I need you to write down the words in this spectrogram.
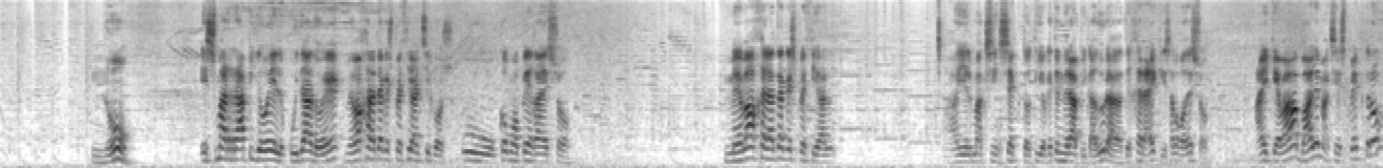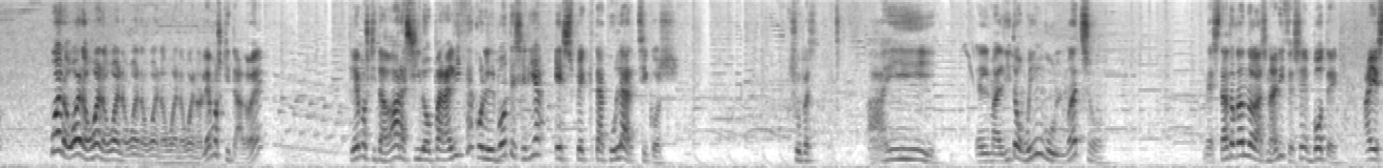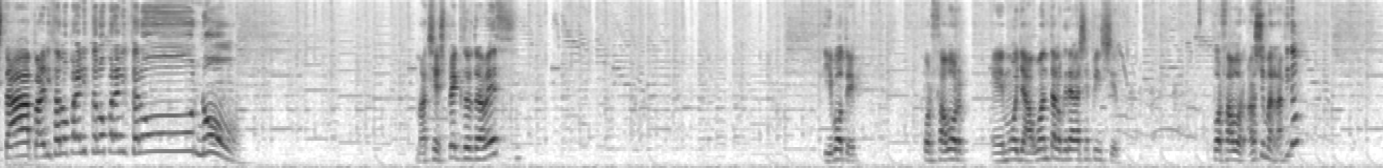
No. Es más rápido él, cuidado, ¿eh? Me baja el ataque especial, chicos. Uh, cómo pega eso. Me baja el ataque especial. Ay, el Max Insecto, tío. ¿Qué tendrá? Picadura, tijera X, algo de eso. Ahí que va, vale, Maxi Espectro. Bueno, bueno, bueno, bueno, bueno, bueno, bueno, bueno. Le hemos quitado, ¿eh? Le hemos quitado. Ahora, si lo paraliza con el bote sería espectacular, chicos. Súper... ¡Ay! El maldito Wingul, macho. Me está tocando las narices, eh. Bote. Ahí está. Paralízalo, paralízalo, paralízalo. ¡No! Maxi Spectre otra vez. Y bote. Por favor, eh, Moya, aguanta lo que te haga ese Pinsir. Por favor, ¿ahora soy más rápido?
